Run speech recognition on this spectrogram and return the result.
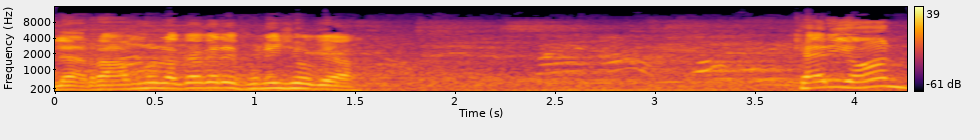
ਲੈ ਰਾਮ ਨੂੰ ਲੱਗਾ ਕਿ ਫਿਨਿਸ਼ ਹੋ ਗਿਆ ਕੈਰੀ ਔਨ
